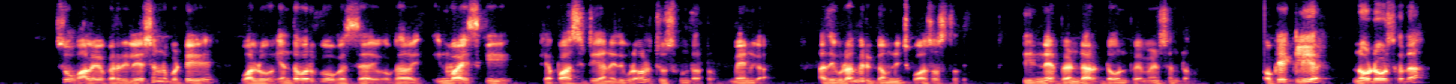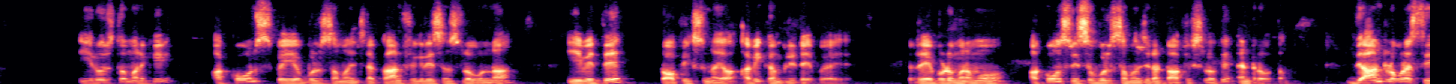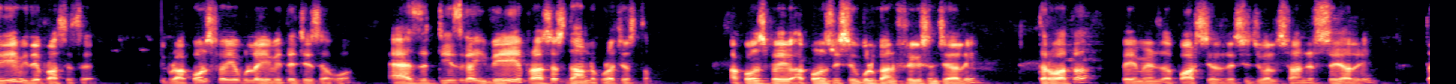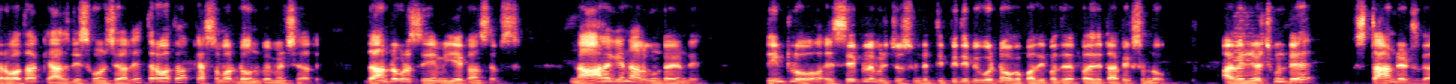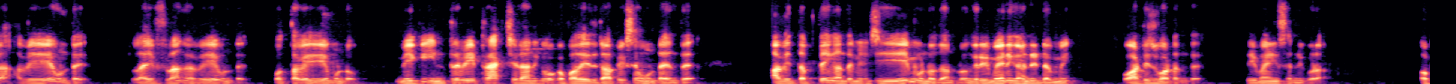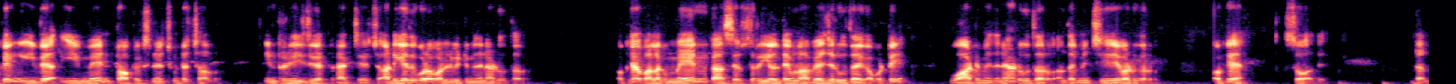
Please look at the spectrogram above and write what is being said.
సో వాళ్ళ యొక్క రిలేషన్ను బట్టి వాళ్ళు ఎంతవరకు ఒక ఒక ఇన్వాయిస్కి కెపాసిటీ అనేది కూడా వాళ్ళు చూసుకుంటారు మెయిన్గా. అది కూడా మీరు గమనించుకోవాల్సి వస్తుంది. దీన్నే వెండర్ డౌన్ పేమెంట్స్ అంటాం. Okay clear? నో డౌట్స్ కదా? ఈ రోజుతో మనకి అకౌంట్స్ పేయబుల్ సంబంధించిన కాన్ఫిగరేషన్స్లో ఉన్న ఏవైతే టాపిక్స్ ఉన్నాయో అవి కంప్లీట్ అయిపోయాయి. రేపటి మనము అకౌంట్స్ రిసిబుల్ సంబంధించిన టాపిక్స్లోకి ఎంటర్ అవుతాం. దాంట్లో కూడా సేమ్ ఇదే ప్రాసెస్. ఇప్పుడు అకౌంట్స్ పేయబుల్లో ఏవైతే చేసావో యాజ్ ఇట్ ఈజ్గా ఇవే ప్రాసెస్ దాంట్లో కూడా చేస్తాం. Accounts pay accounts receivable configuration చేయాలి. తర్వాత పేమెంట్ పార్షియల్ రెసిజువల్ స్టాండర్డ్స్ చేయాలి. తర్వాత క్యాష్ డిస్కౌంట్ చేయాలి. తర్వాత కస్టమర్ డౌన్ పేమెంట్ చేయాలి. దాంట్లో కూడా సేమ్ ఏ కాన్సెప్ట్స్ నాలుగే నాలుగు ఉంటాయండి. దీంట్లో ఎస్ఏపీలో మీరు చూసుకుంటే తిప్పి తిప్పి కొట్టిన ఒక పది పది పది టాపిక్స్ ఉండవు. అవి నేర్చుకుంటే స్టాండర్డ్స్గా అవే ఉంటాయి. లైఫ్ లాంగ్ అవే ఉంటాయి. కొత్తగా ఏముండవు మీకు ఇంటర్వ్యూ ట్రాక్ చేయడానికి ఒక పదహైదు టాపిక్స్ ఏమి ఉంటాయి అంతే. అవి తప్పితే ఇంక అంత మించి ఏమి ఉండవు దాంట్లో. ఇంక రిమైనింగ్ అన్ని డమ్మి వాట్ ఈజ్ వాట్ అంతే. రిమైనింగ్స్ అన్ని కూడా. ఓకే ఇవే ఈ మెయిన్ టాపిక్స్ నేర్చుకుంటే చాలు. ఇంటర్వ్యూ ఈజీగా క్రాక్ చేయొచ్చు. అడిగేది కూడా వాళ్ళు వీటి మీదనే అడుగుతారు. ఓకే వాళ్ళకి మెయిన్ కాన్సెప్ట్స్ రియల్ టైంలో అవే జరుగుతాయి కాబట్టి వాటి మీదనే అడుగుతారు. అంతకుమించి ఏవి అడగరు. ఓకే సో అది. డన్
